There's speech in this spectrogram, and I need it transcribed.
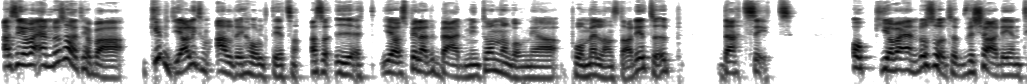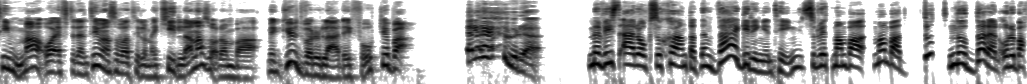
Alltså jag var ändå så att jag bara, gud jag har liksom aldrig hållit i ett sånt, alltså i ett, jag spelade badminton någon gång när jag, på mellanstadiet typ. That's it. Och jag var ändå så typ, vi körde i en timma och efter den timman så var till och med killarna så, de bara, men gud vad du lär dig fort. Jag bara, eller hur? Men visst är det också skönt att den väger ingenting. Så du vet man bara, man bara dutt, nuddar den och det bara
